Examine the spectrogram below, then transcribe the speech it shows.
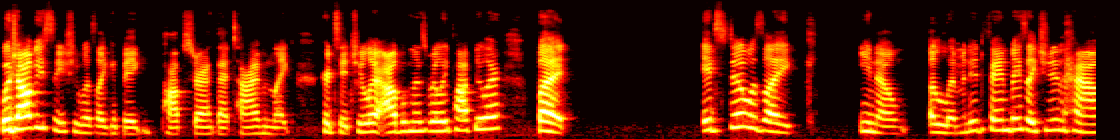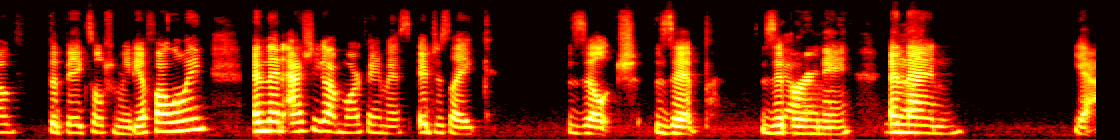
which obviously she was like a big pop star at that time and like her titular album is really popular but it still was like you know a limited fan base. Like she didn't have the big social media following and then as she got more famous it just like zilch zip zipperini and Yeah. then yeah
